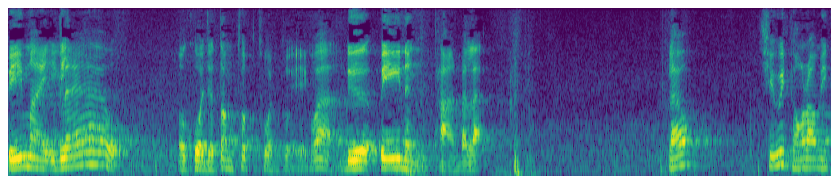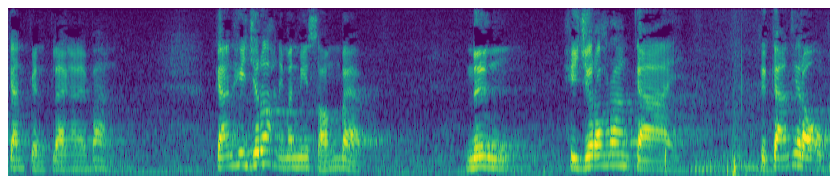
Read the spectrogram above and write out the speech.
ปีใหม่อีกแล้วเราควรจะต้องทบทวนตัวเองว่า เดือนปีหนึ่งผ่านไปละ แล้วชีวิตของเรามีการเปลี่ยนแปลงอะไรบ้าง การฮิจรัชนี่มันมีสองแบบหนึ่งฮิจรัชร่างกาย คือการที่เราอพ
